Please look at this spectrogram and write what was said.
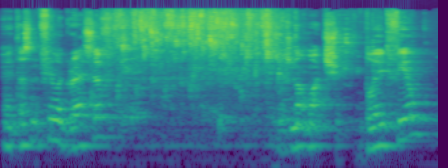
it doesn't feel aggressive. There's not much blade feel.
